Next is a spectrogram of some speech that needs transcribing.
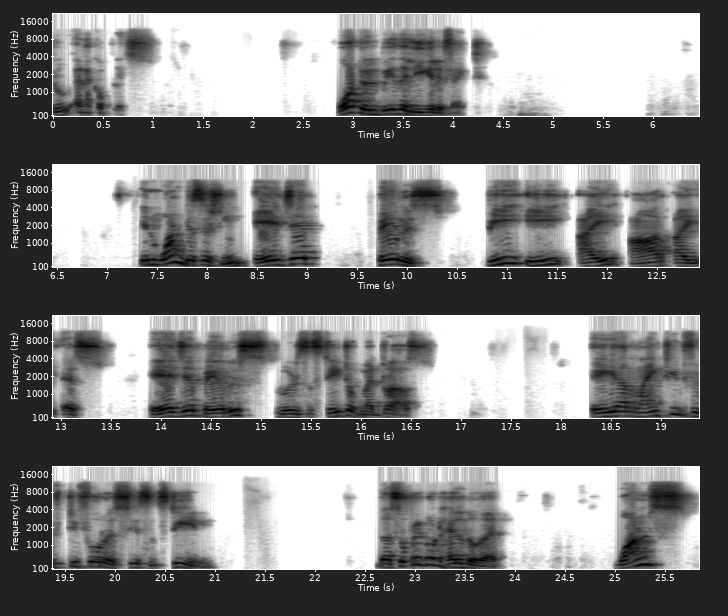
to an accomplice what will be the legal effect? In one decision, AJ Peiris, P E I R I S, AJ Peiris versus State of Madras, AR 1954 SC 16, the Supreme Court held that once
